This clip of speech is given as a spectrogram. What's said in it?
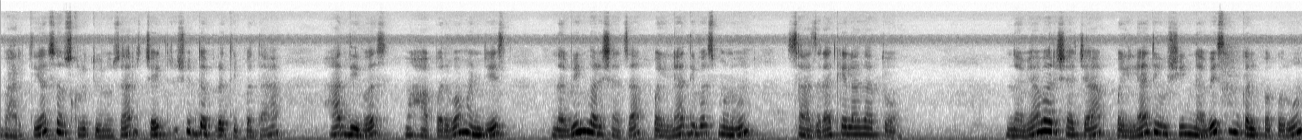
भारतीय संस्कृतीनुसार चैत्र शुद्ध प्रतिपदा हा दिवस महापर्व म्हणजेच नवीन वर्षाचा पहिला दिवस म्हणून साजरा केला जातो. नव्या वर्षाच्या पहिल्या दिवशी नवे संकल्प करून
